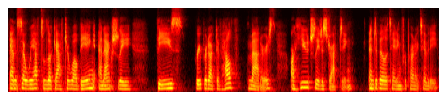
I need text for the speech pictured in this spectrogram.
And so we have to look after well-being and actually these reproductive health matters are hugely distracting and debilitating for productivity.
